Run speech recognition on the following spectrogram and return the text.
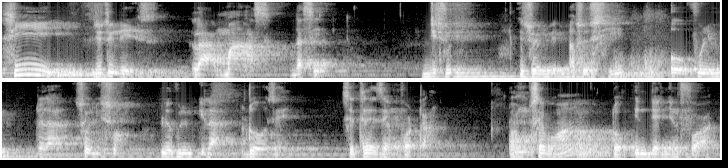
si j'utilise la masse d'acide dissoute, je lui associe au volume de la solution, le volume qu'il a dosé. C'est très important. Donc, c'est bon. Hein? Donc, une dernière fois,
